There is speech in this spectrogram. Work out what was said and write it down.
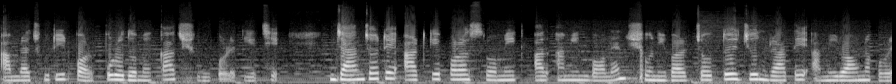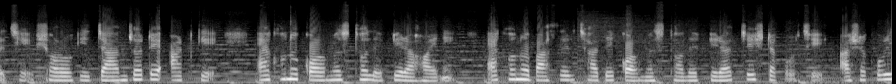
আমরা ছুটির পর পুরোদমে কাজ শুরু করে দিয়েছি। যানজটে আটকে পড়া শ্রমিক আল আমিন বলেন, শনিবার চোদ্দই জুন রাতে আমি রওনা করেছি। সড়কে যানজটে আটকে এখনও কর্মস্থলে ফেরা হয়নি। এখনও বাসের ছাদে কর্মস্থলে ফেরার চেষ্টা করছি। আশা করি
